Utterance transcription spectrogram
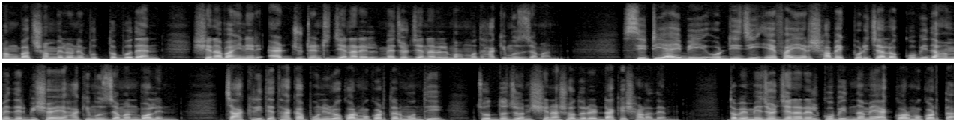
সংবাদ সম্মেলনে বক্তব্য দেন সেনাবাহিনীর adjutant general major general Mohammad Hakimuzzaman. CTIB ও ডিজিএফআই এর সাবেক পরিচালক কবিদ আহমেদের বিষয়ে হাকিমুজ্জামান বলেন, চাকরিতে থাকা পনেরো কর্মকর্তার মধ্যে চোদ্দ জন সেনা সদরের ডাকে সাড়া দেন। তবে মেজর জেনারেল কবিদ নামে এক কর্মকর্তা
